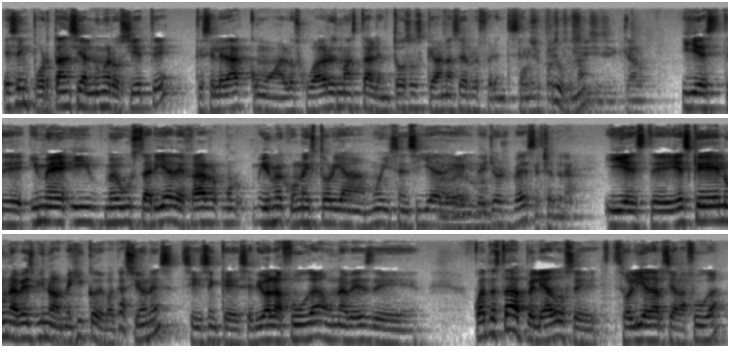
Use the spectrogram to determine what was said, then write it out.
esa importancia al número 7 que se le da como a los jugadores más talentosos que van a ser referentes Por en supuesto, el club, ¿no? sí, sí, sí, claro. Y este y me y me gustaría dejar irme con una historia muy sencilla de, ver, de George Best. Etcétera. Y este, es que él una vez vino a México de vacaciones. Se dicen que se dio a la fuga una vez de. Cuando estaba peleado se solía darse a la fuga.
